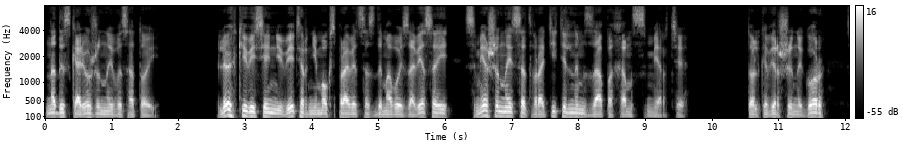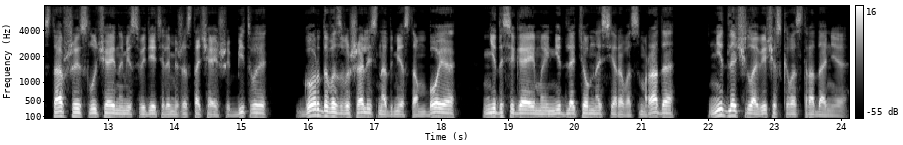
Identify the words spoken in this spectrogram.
над искореженной высотой Легкий весенний ветер не мог справиться с дымовой завесой, смешанной с отвратительным запахом смерти. Только вершины гор, ставшие случайными свидетелями жесточайшей битвы, гордо возвышались над местом боя, недосягаемые ни для темно-серого смрада, ни для человеческого страдания.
